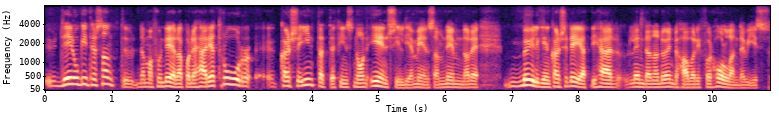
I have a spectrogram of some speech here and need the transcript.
Det är nog intressant när man funderar på det här. Jag tror eh, kanske inte att det finns någon enskild gemensam nämnare. Möjligen kanske det att de här länderna då ändå har varit förhållandevis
